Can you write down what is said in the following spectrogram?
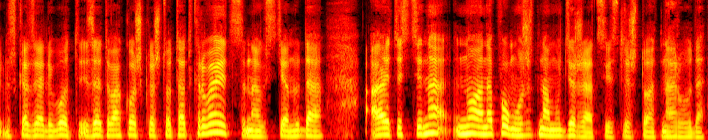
им сказали, вот из этого окошка что-то открывается на стену, да, а эта стена, ну, она поможет нам удержаться, если что, от народа.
